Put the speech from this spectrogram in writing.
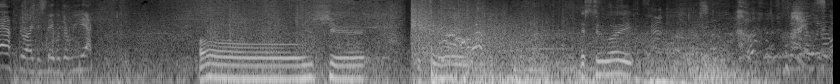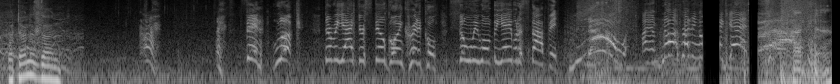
After I disable the reactor. Oh shit. It's too late. It's too late. What done is done. Phin, look! The reactor's still going critical. Soon we won't be able to stop it. No! I am not running away again! Okay.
